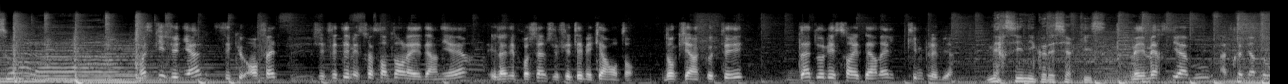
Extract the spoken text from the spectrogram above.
Sois là. Moi, ce qui est génial, c'est que en fait, j'ai fêté mes 60 ans l'année dernière et l'année prochaine, je vais fêter mes 40 ans. Donc il y a un côté d'adolescent éternel qui me plaît bien. Merci Nicolas Serkis. Mais merci à vous, à très bientôt.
